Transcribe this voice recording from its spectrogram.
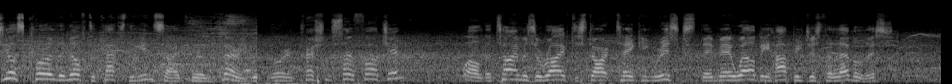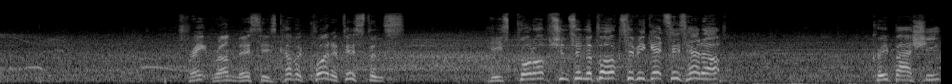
just curled enough to catch the inside for a very good... Your impression so far, Jim? Well, the time has arrived to start taking risks. They may well be happy just to level this. Great run this, he's covered quite a distance. He's got options in the box if he gets his head up. Kuibashi.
